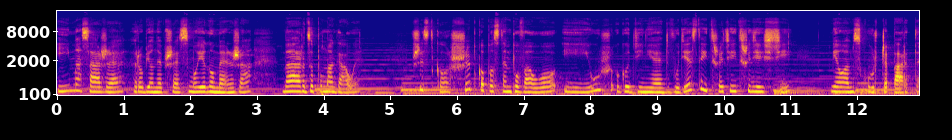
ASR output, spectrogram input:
i masaże robione przez mojego męża bardzo pomagały. Wszystko szybko postępowało i już o godzinie 23.30 miałam skurcze parte.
